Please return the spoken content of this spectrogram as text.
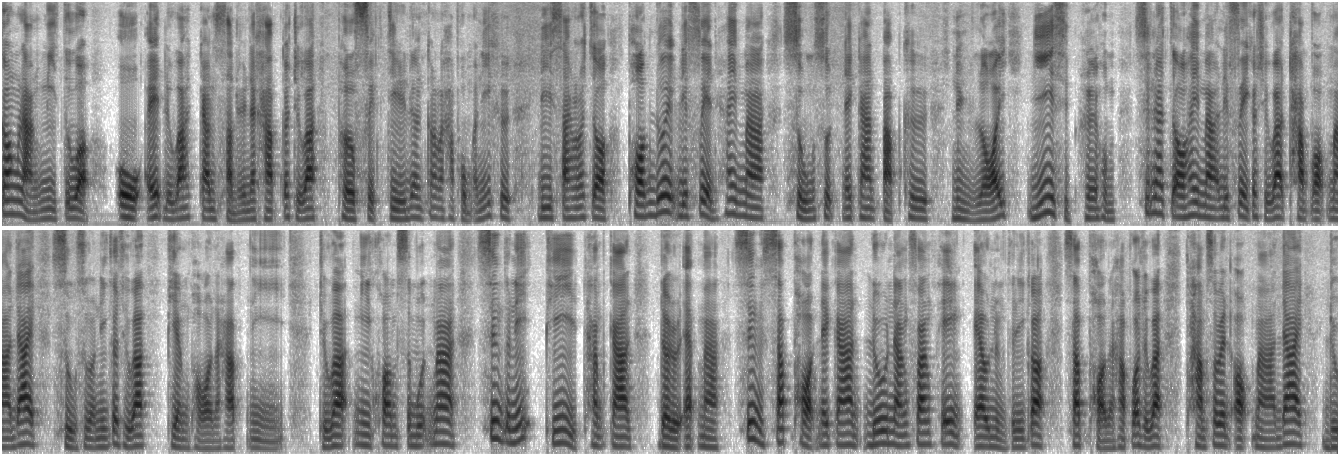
กล้องหลังมีตัว OS หรือว่าการสั่นด้วยนะครับ ก็ถือว่า perfect จริงในเรื่องกล้องนะครับผม อันนี้คือดีไซน์ของหน้าจอ พร้อมด้วย refresh ให้มาสูงสุดในการปรับคือ 120เฮิร์ตซ์ผม ซึ่งหน้าจอให้มา refresh ก็ถือว่าทำออกมาได้สูงสุดอันนี้ก็ถือว่าเพียงพอนะครับนี่ ถือว่ามีความสมูทมาก ซึ่งตัวนี้พี่ทำการดาวน์โหลดแอปมา ซึ่งซัพพอร์ตในการดูหนังฟังเพลง L1 ตัวนี้ก็ซัพพอร์ตนะครับ ก็ถือว่าทำซอฟต์แวร์ออกมาได้ดู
